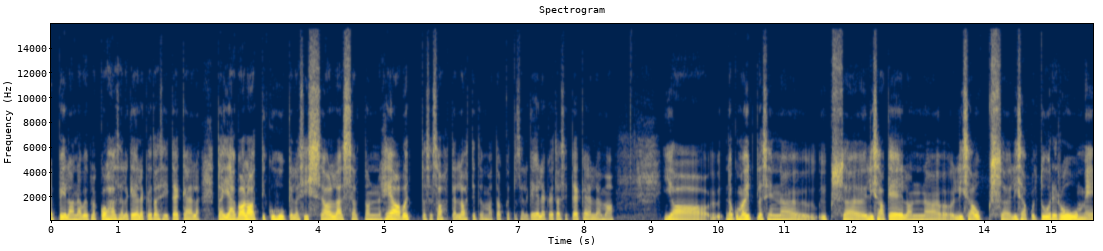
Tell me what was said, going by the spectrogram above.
õpilane võib-olla kohe selle keelega edasi ei tegele, ta jääb alati kuhugile sisse alles, sealt on hea võtta see sahtel lahti tõmmata, hakata selle keelega edasi tegelema. ja nagu ma ütlesin, üks lisakeel on lisauks lisakultuuriruumi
